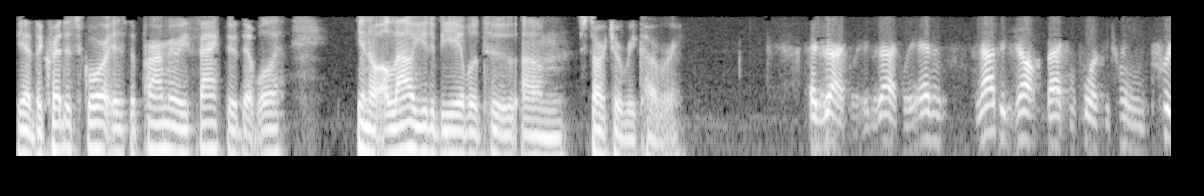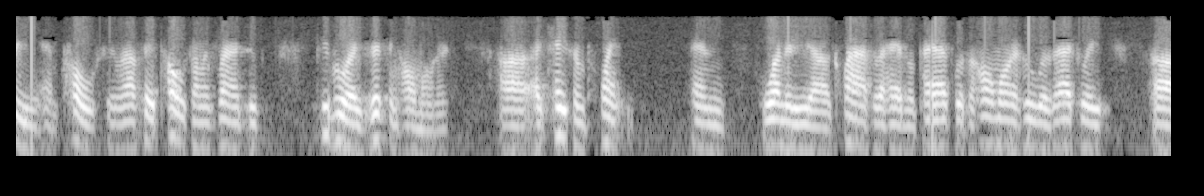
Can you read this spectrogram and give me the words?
yeah, the credit score is the primary factor that will, you know, allow you to be able to um, start your recovery. Exactly, exactly, and not to jump back and forth between pre and post. And when I say post, I'm referring to people who are existing homeowners. Uh, a case in point, and one of the uh, clients that I had in the past was a homeowner who was actually uh,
